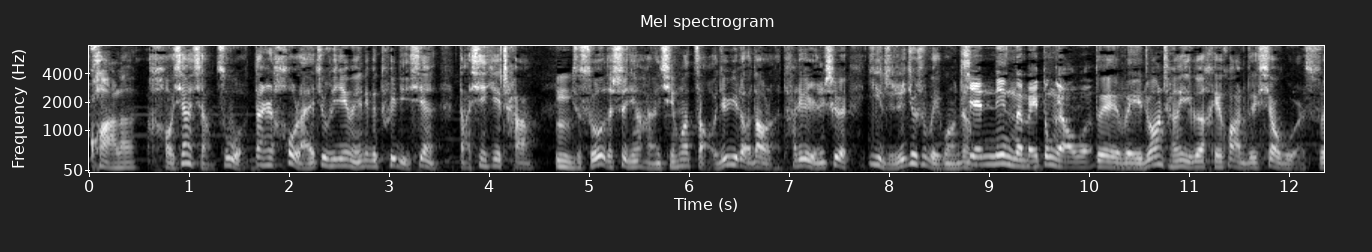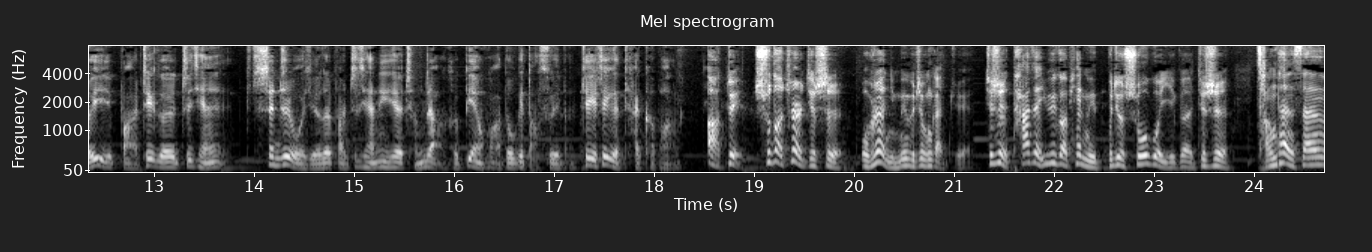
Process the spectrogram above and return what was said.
垮了。好像想做，但是后来就是因为那个推理线打信息差，嗯就所有的事情好像秦风早就预料到了，他这个人设一直就是伪光正，坚定的没动摇过。对，伪装成一个黑化的这个效果，所以把这个之前，甚至我觉得把之前那些成长和变化都给打碎了，这这个太可怕了。啊，对，说到这儿，就是我不知道你们有没有这种感觉，就是他在预告片里面不就说过一个，就是《唐探三》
